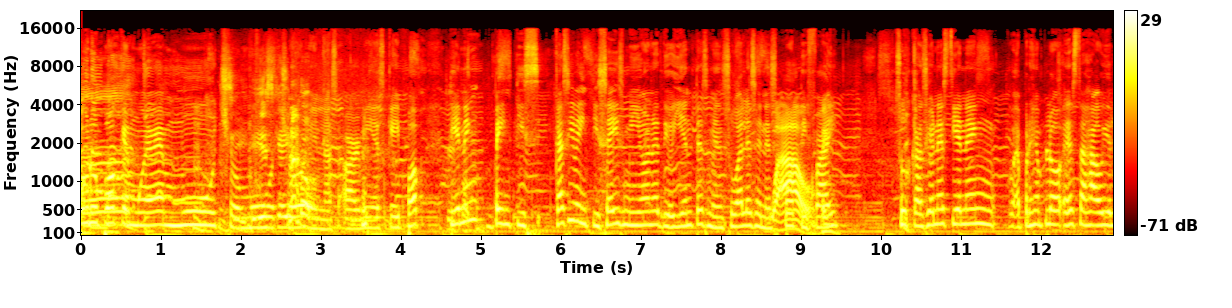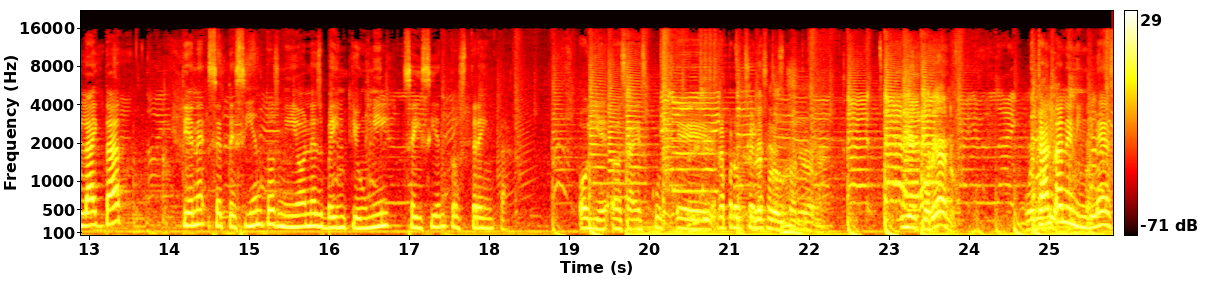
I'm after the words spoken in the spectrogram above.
wow. grupo que mueve mucho, Sí, mucho en las ARMY es K-pop. Tienen 20 casi 26 millones de oyentes mensuales en Wow. Spotify. Sus canciones tienen, por ejemplo, esta How You Like That tiene 700 millones 21 mil 630. Oye, o sea, eh, reproducciones. en Reproducciones. Spotify. Y en coreano. ¿O en Cantan inglés? en inglés.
